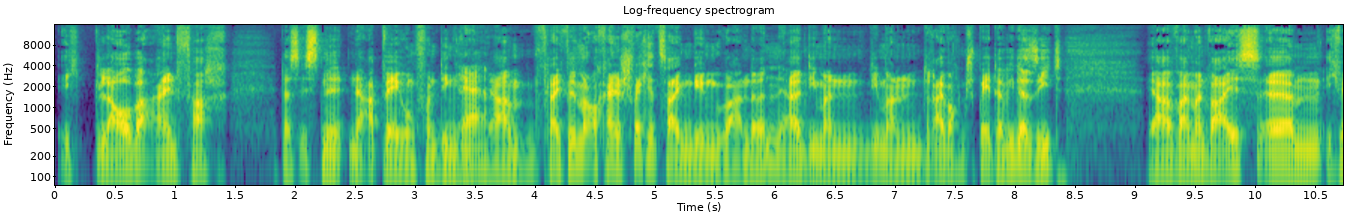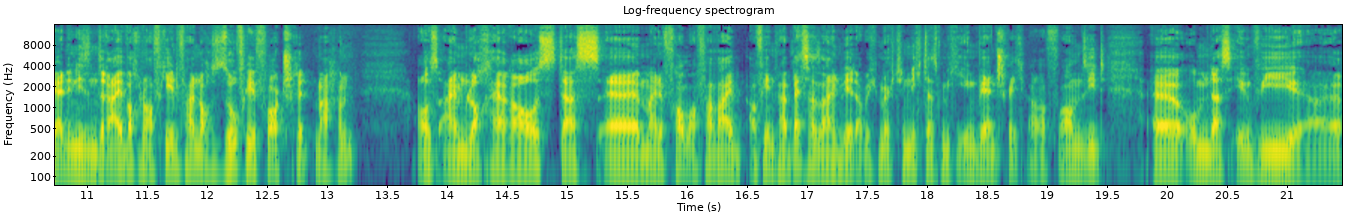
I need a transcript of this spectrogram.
Ich glaube einfach, das ist eine, eine Abwägung von Dingen. Ja. ja. vielleicht will man auch keine Schwäche zeigen gegenüber anderen, ja, die man, die man drei Wochen später wieder sieht. Ja, weil man weiß, ähm, ich werde in diesen drei Wochen auf jeden Fall noch so viel Fortschritt machen aus einem Loch heraus, dass äh, meine Form auf Hawaii auf jeden Fall besser sein wird, aber ich möchte nicht, dass mich irgendwer in schwächerer Form sieht, äh, um das irgendwie äh,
